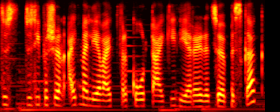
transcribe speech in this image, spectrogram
toe toe die persoon uit my lewe uit vir 'n kort tydjie, die Here het dit so beskik.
